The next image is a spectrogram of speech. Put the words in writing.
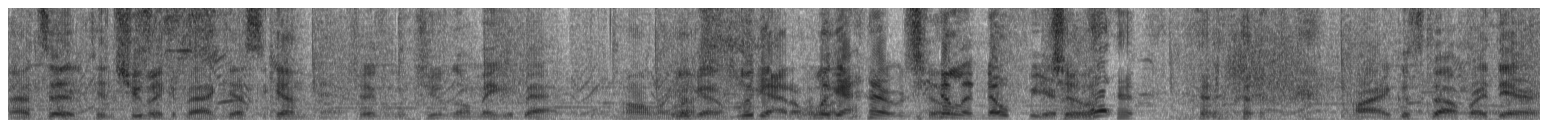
that's it. Can Shu make it back? Yes, again. She's, she's gonna make it back. Oh my Look gosh. at him. Look at him. Look at him. Chill. Chillin, no fear. Chill. Oh. All right, good stuff right there.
